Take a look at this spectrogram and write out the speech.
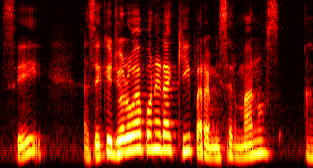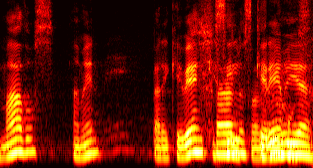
sí. Así que yo lo voy a poner aquí para mis hermanos amados, amén, para que vean que sí los queremos,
